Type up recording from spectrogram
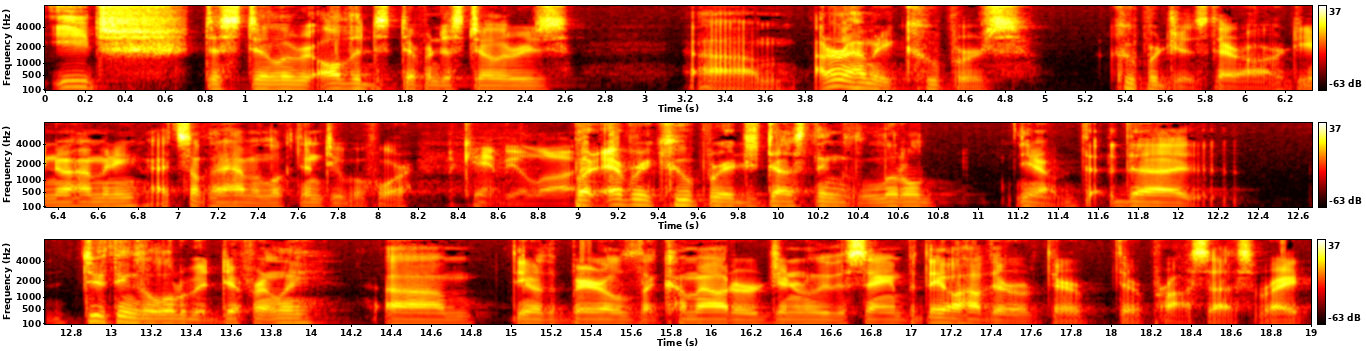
each distillery, all the different distilleries, um, I don't know how many Coopers cooperages there are. Do you know how many? That's something I haven't looked into before. It can't be a lot. But every cooperage does things a little, you know, the, the do things a little bit differently. Um, you know, the barrels that come out are generally the same, but they all have their their their process, right?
